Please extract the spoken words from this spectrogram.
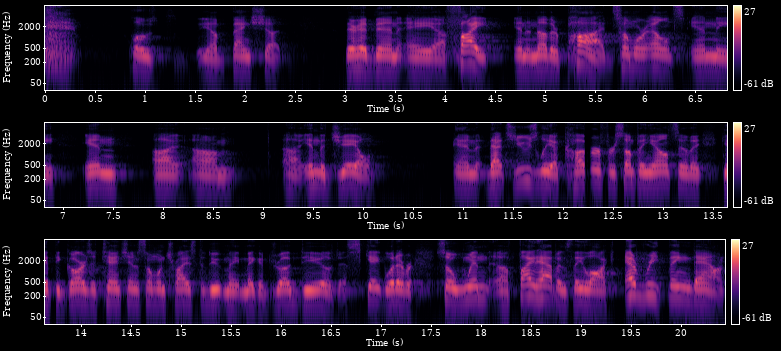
closed, you know, bang shut. There had been a uh, fight in another pod somewhere else in the, in, uh, um, uh, in the jail and that's usually a cover for something else. And they get the guard's attention. Someone tries to do make, make a drug deal, escape, whatever. So when a fight happens, they lock everything down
